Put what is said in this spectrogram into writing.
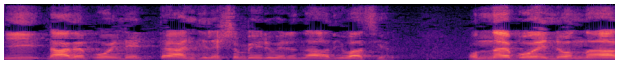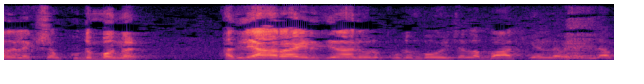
ഈ നാല് പോയിന്റ് എട്ട് അഞ്ച് ലക്ഷം പേര് വരുന്ന ആദിവാസികൾ. ഒന്ന് പോയിന്റ് ഒന്ന് ആറ് ലക്ഷം കുടുംബങ്ങൾ. അതിലെ ആറായിരത്തി നാനൂറ് കുടുംബം ഒഴിച്ചുള്ള ബാക്കിയുള്ളവരെല്ലാം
